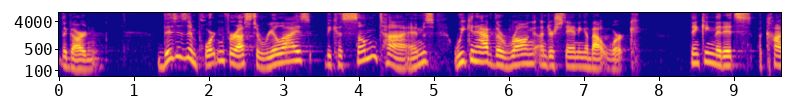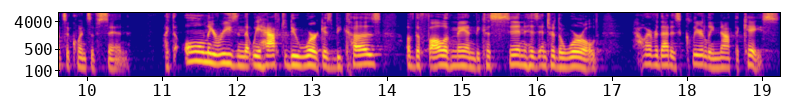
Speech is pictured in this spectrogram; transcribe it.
the garden. This is important for us to realize because sometimes we can have the wrong understanding about work, thinking that it's a consequence of sin. Like the only reason that we have to do work is because of the fall of man, because sin has entered the world. However, that is clearly not the case.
